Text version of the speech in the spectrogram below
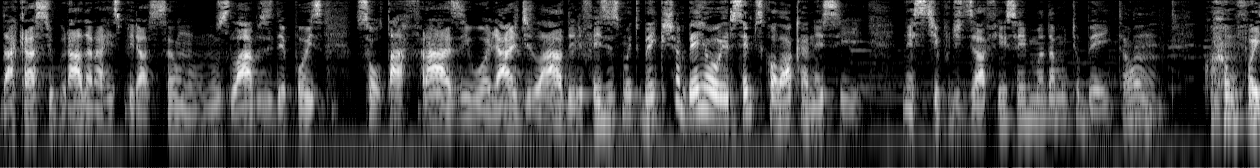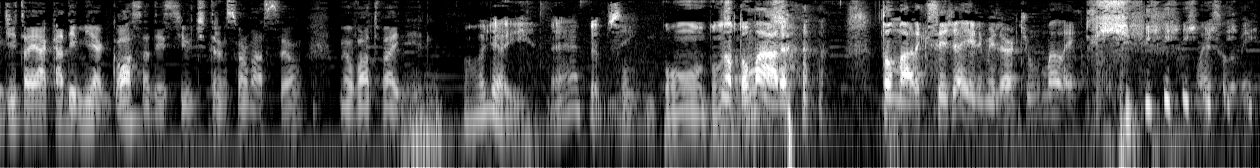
dar aquela segurada na respiração no, nos lábios e depois soltar a frase, o olhar de lado, ele fez isso muito bem. Christian Bale, ele sempre se coloca nesse, nesse tipo de desafio e sempre manda muito bem. Então, como foi dito aí, a academia gosta desse tipo de transformação. Meu voto vai nele. Olha aí, é, sim. Bom, bom. Não, tomara. Tomara que seja ele melhor que o Malek. Mas tudo bem.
